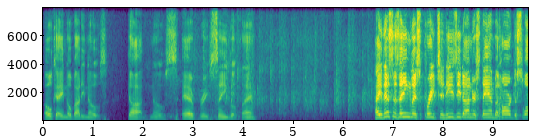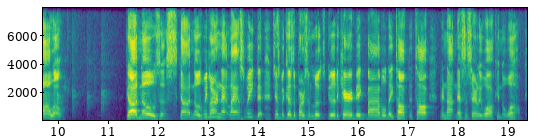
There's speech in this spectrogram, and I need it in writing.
okay, nobody knows. God knows every single thing. Hey, this is English preaching, easy to understand but hard to swallow. God knows us. God knows. We learned that last week that just because a person looks good, to carry a big Bible, they talk the talk, they're not necessarily walking the walk.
